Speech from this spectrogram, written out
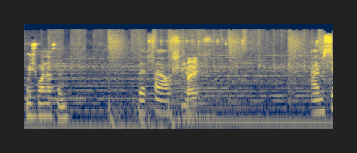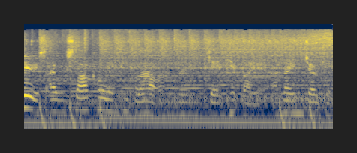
Which one of them? The foul stream. Both. I'm serious. I will start calling people out and then getting hit by it. I'm not even joking.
